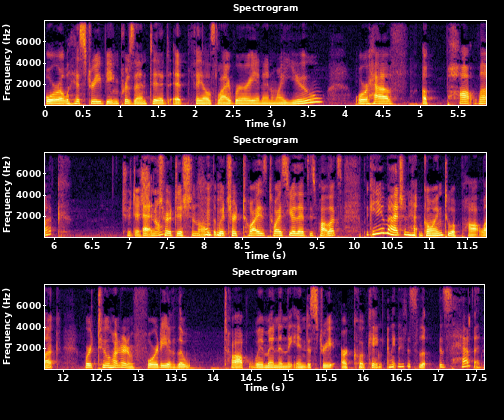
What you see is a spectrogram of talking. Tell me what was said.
oral history being presented at Fales Library in NYU, or have a potluck traditional. at traditional, which are twice twice a year. They have these potlucks. But can you imagine going to a potluck where 240 of the top women in the industry are cooking? I mean, it is the, it's heaven.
